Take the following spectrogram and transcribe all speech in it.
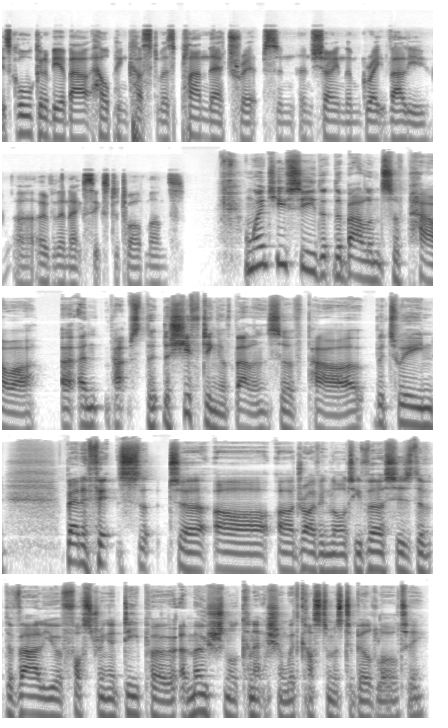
it's all going to be about helping customers plan their trips and, and showing them great value uh, over the next six to 12 months. And where do you see that the balance of power uh, and perhaps the, the, shifting of balance of power between benefits that uh, are, are driving loyalty versus the, the value of fostering a deeper emotional connection with customers to build loyalty?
